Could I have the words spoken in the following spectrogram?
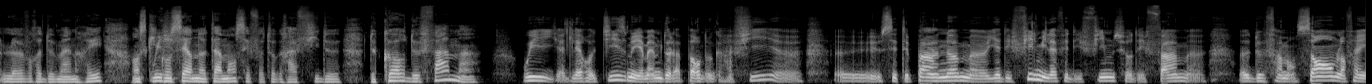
l'œuvre de Man en ce qui concerne notamment ses photographies de de corps de femmes? Oui, il y a de l'érotisme, il y a même de la pornographie. Euh, euh, c'était pas un homme. Euh, il y a des films. Il a fait des films sur des femmes, euh, deux femmes ensemble. Enfin,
